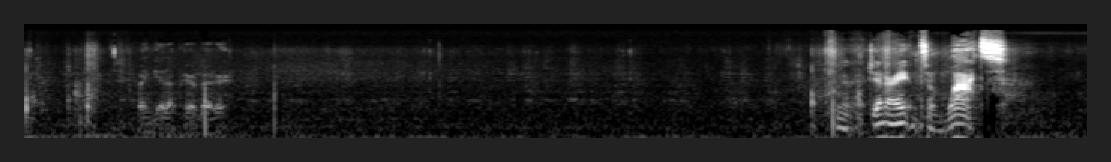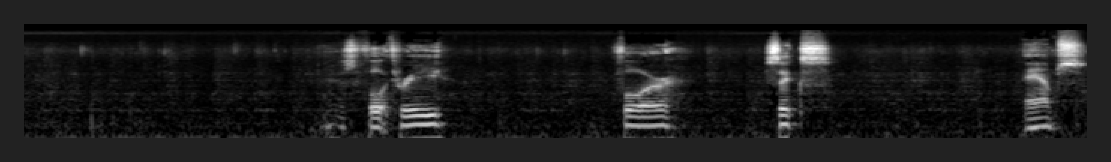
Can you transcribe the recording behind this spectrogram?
If I can get up here better. Generating some watts. There's four, three, four, six amps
